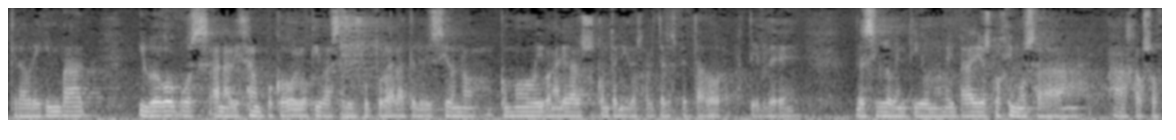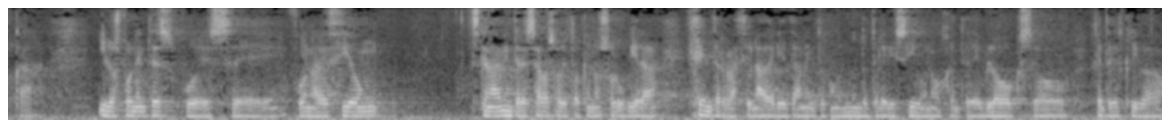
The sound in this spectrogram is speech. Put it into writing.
que era Breaking Bad. Y luego pues analizar un poco lo que iba a ser el futuro de la televisión, ¿no? cómo iban a llegar esos contenidos al telespectador a partir de, del siglo XXI. Y para ello escogimos a, a House of Cards y los ponentes pues eh, fue una elección es que nada me interesaba sobre todo que no solo hubiera gente relacionada directamente con el mundo televisivo, ¿no? gente de blogs o gente que escriba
